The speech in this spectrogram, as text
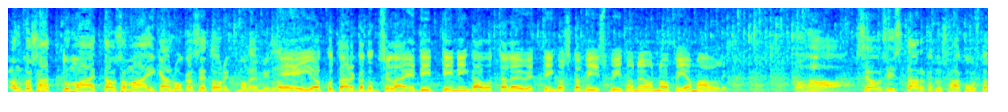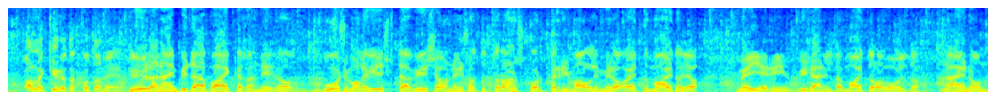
onko sattumaa, että on sama ikäluokan setorit molemmilla? Ei, joku tarkoituksella etittiin niin kauan, että löydettiin, koska 55 on nopea malli. Ahaa, se on siis tarkoitushakusta. Allekirjoitatko täneen? Kyllä näin pitää paikkansa. Niin no, vuosimalli 55 on niin sanottu transporterimalli, millä on ajettu maitoja meijerin isänniltä maitolavoilta. Näin on.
